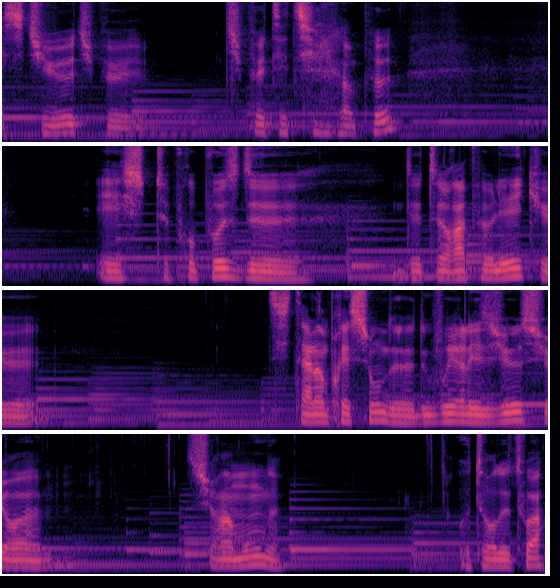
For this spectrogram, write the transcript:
si tu veux, tu peux tu t'étirer un peu. Et je te propose de, te rappeler que si tu as l'impression d'ouvrir les yeux euh, sur un monde autour de toi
